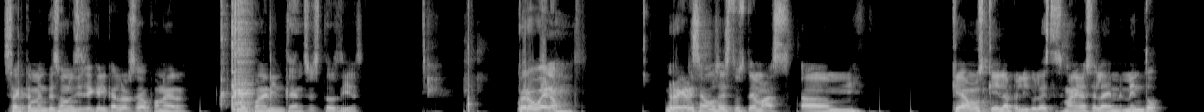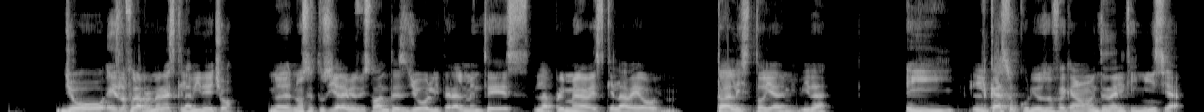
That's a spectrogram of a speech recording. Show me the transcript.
Exactamente, eso nos dice que el calor se va a poner, a poner intenso estos días. Pero bueno, regresemos a estos temas. quedamos que la película de esta semana iba a ser la de Memento. Yo, es, fue la primera vez que la vi, de hecho. Eh, no sé tú si ya la habías visto antes. Yo literalmente es la primera vez que la veo en toda la historia de mi vida. Y el caso curioso fue que en el momento en el que inicia,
